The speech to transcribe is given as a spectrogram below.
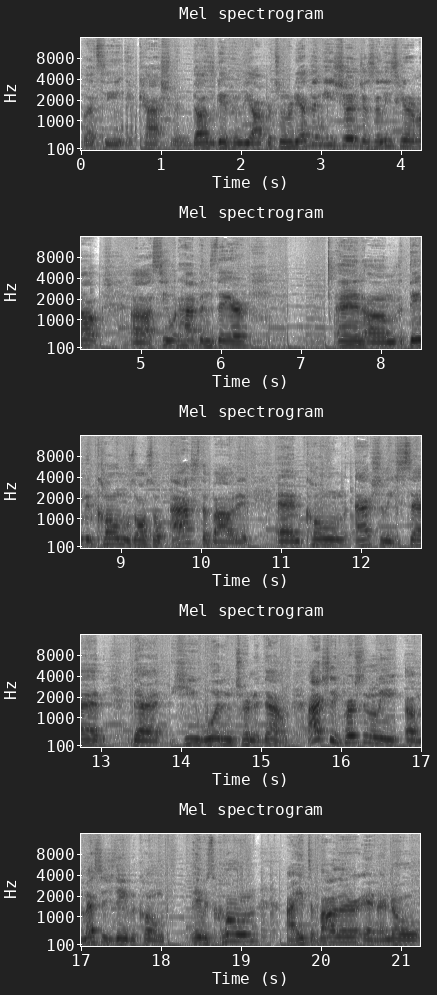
Let's see if Cashman does give him the opportunity. I think he should just at least hear him out, uh, see what happens there. And um, David Cone was also asked about it and Cone actually said that he wouldn't turn it down. I actually personally uh, messaged David Cone. Hey, Mr. Cone, I hate to bother, and I know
